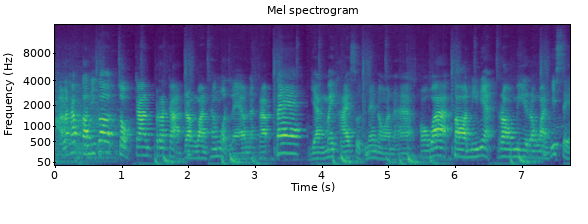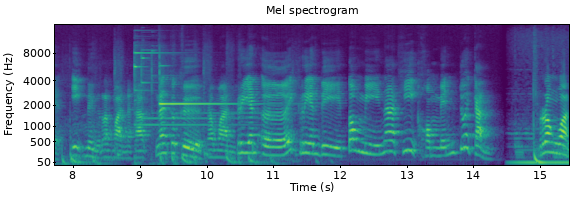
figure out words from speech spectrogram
เอาละครับ ตอนนี้ก็จบการประกาศรางวัลทั้งหมดแล้วนะครับ แต่ยังไม่ท้ายสุดแน่นอนนะฮะ เพราะว่าตอนนี้เนี่ยเรามีรางวัลพิเศษอีกหนึ่งรางวัลนะครับ นั่นก็คือรางวัลเกรียนเอ๋ยเกรียนดีต้องมีหน้าที่คอมเมนต์ด้วยกัน รางวัล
